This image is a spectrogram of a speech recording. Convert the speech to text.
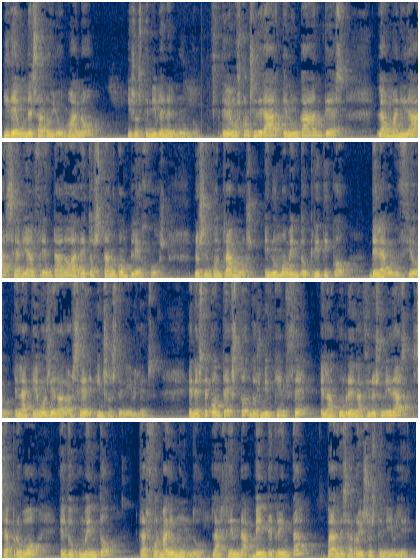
y de un desarrollo humano y sostenible en el mundo. Debemos considerar que nunca antes la humanidad se había enfrentado a retos tan complejos. Nos encontramos en un momento crítico de la evolución, en la que hemos llegado a ser insostenibles. En este contexto, en 2015, en la Cumbre de Naciones Unidas, se aprobó el documento Transformar el Mundo, la Agenda 2030 para el Desarrollo Sostenible,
